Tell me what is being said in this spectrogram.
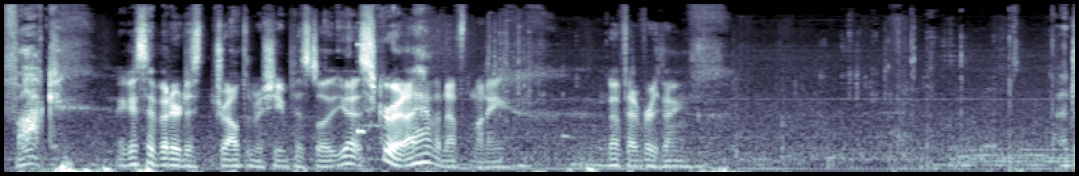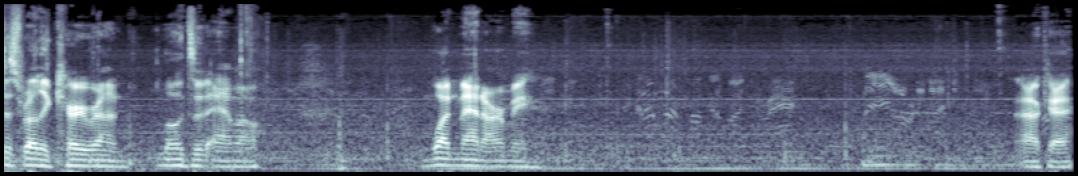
Fuck. I guess I better just drop the machine pistol. Yeah, screw it, I have enough money. Enough everything. I just rather carry around loads of ammo. One man army. Okay.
